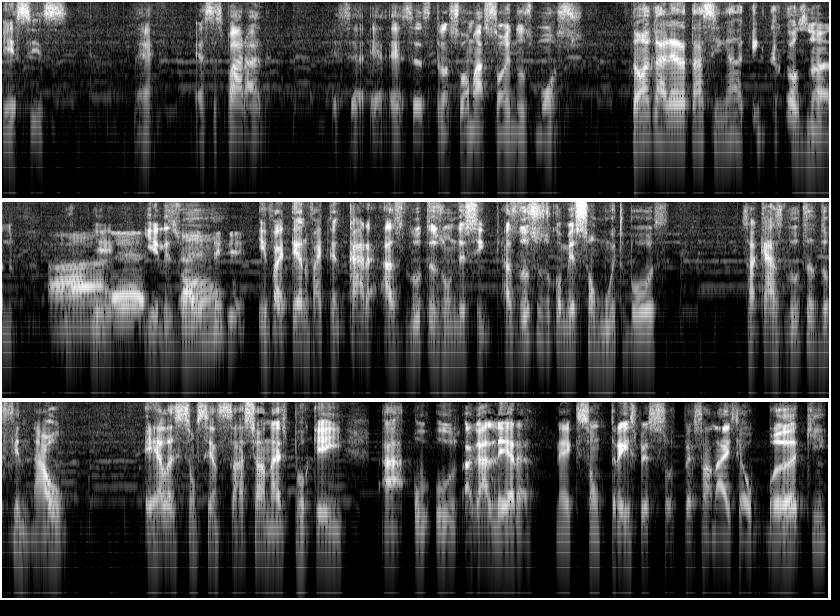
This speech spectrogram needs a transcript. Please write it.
esses, né? Essas paradas. Essa- é- essas transformações nos monstros. Então a galera tá assim, ah, quem que tá causando? Ah, E- é. E eles vão. tem que. E vai tendo, vai tendo. Cara, as lutas onde assim. As lutas do começo são muito boas. Só que as lutas do final, elas são sensacionais, porque a, o, o- a galera, né, que são três perso personagens, é o Buck,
